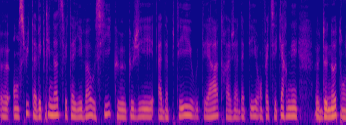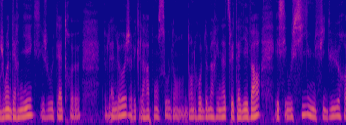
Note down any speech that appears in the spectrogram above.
euh, ensuite, avec Rina Svetaeva aussi, que, que j'ai adapté au théâtre. J'ai adapté en fait ses carnets euh, de notes en juin dernier, qui s'est joué au théâtre euh, de la Loge avec Lara Ponceau dans, dans le rôle de Marina Tsvetaeva. Et c'est aussi une figure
